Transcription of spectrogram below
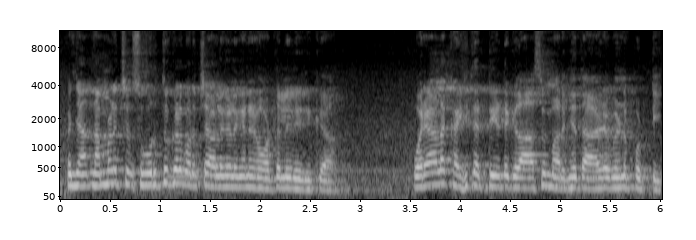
ഇപ്പം ഞാൻ നമ്മൾ സുഹൃത്തുക്കൾ കുറച്ച് ആളുകൾ ഇങ്ങനെ ഹോട്ടലിൽ ഇരിക്കുക. ഒരാളെ കൈ തട്ടിയിട്ട് ഗ്ലാസ് മറിഞ്ഞ് താഴെ വീണ് പൊട്ടി.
